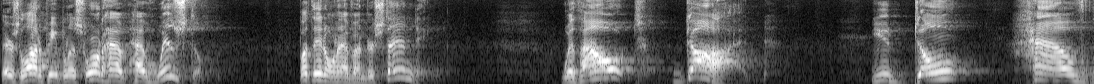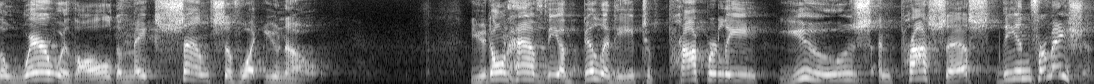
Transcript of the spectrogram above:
There's a lot of people in this world have, have wisdom, but they don't have understanding. Without God, you don't have the wherewithal to make sense of what you know you don't have the ability to properly use and process the information.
